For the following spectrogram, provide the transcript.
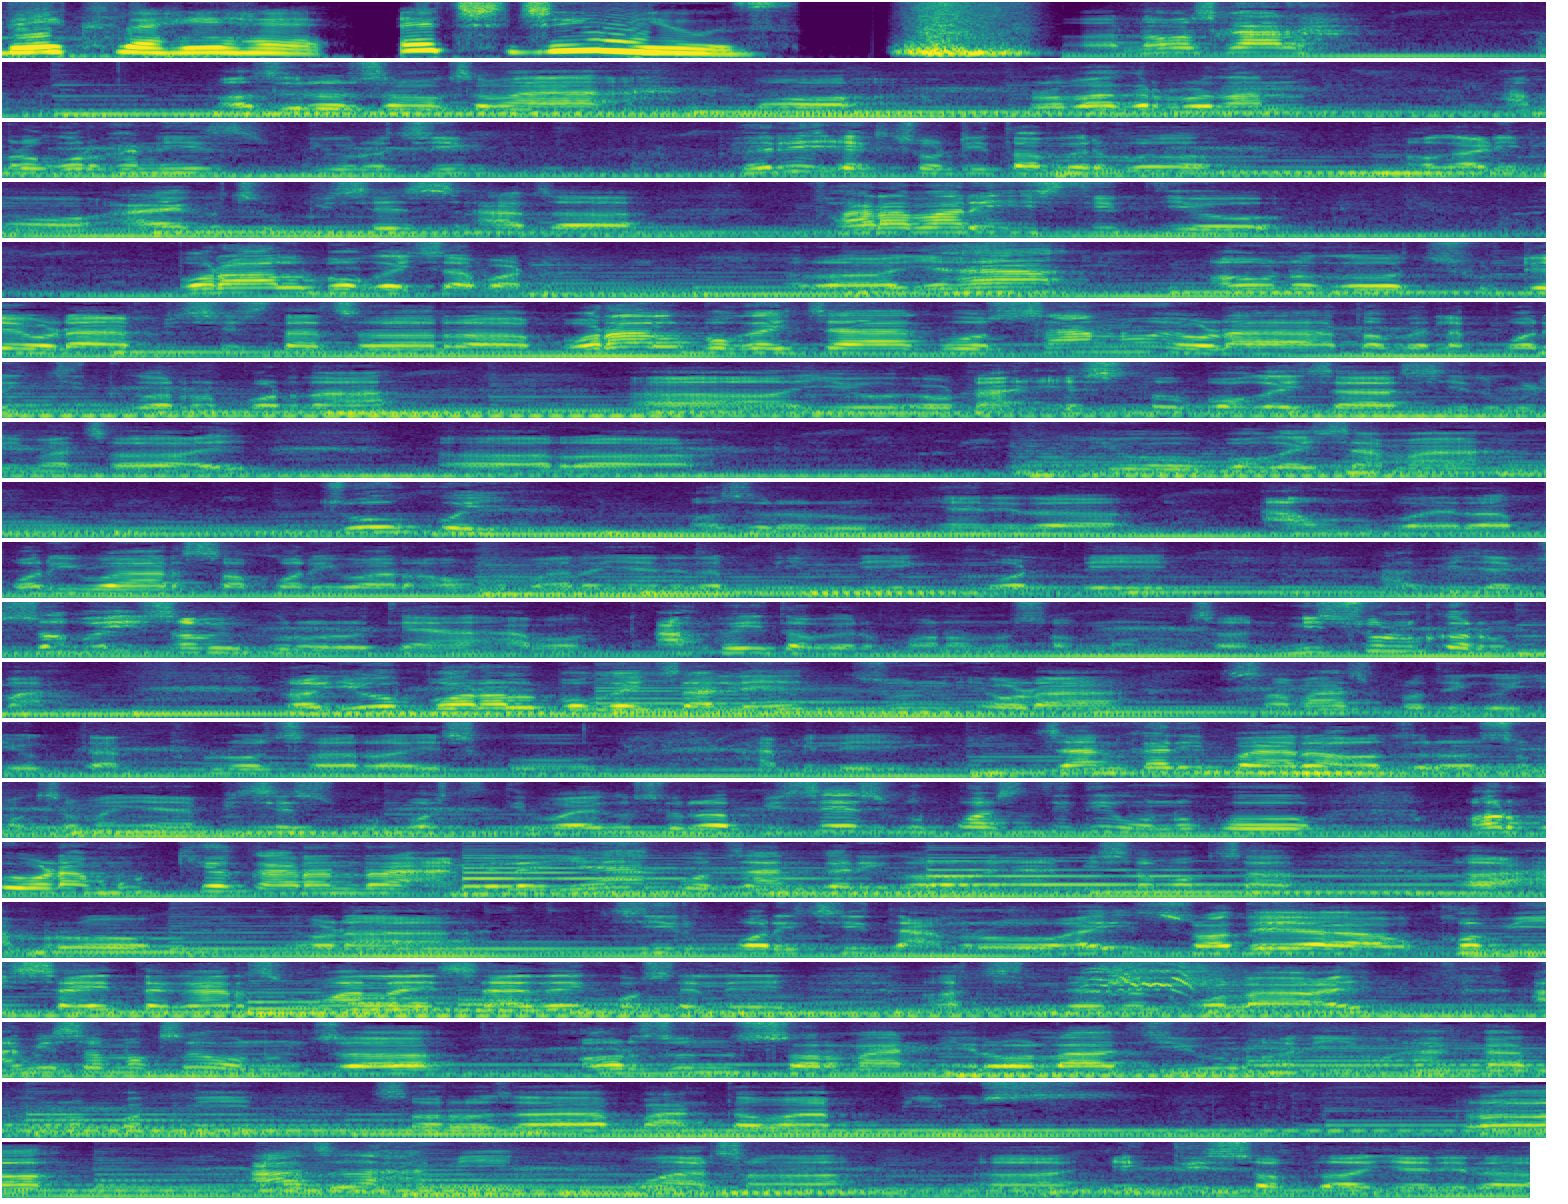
देख रहे हैं एच जी न्यूज नमस्कार। हजुरहरू समक्षमा म प्रभाकर प्रधान। हाम्रो गोर्खा न्युज ब्युरो चिफ। फेरि एकचोटि तपाईँहरूको अगाडि म आएको छु। विशेष आज फाराबारी स्थित यो बराल बगैँचाबाट। र यहाँ आउनको छुट्टै एउटा विशेषता छ र बराल बगैँचाको सानो एउटा तपाईँहरूलाई परिचित गर्नुपर्दा यो एउटा यस्तो बगैँचा सिलगढीमा छ है। र यो बगैँचामा जो कोही हजुरहरू यहाँनिर आउनु भएर परिवार सपरिवार आउनु भएर यहाँनिर पिकनिक बर्थडे हाबीजाबी सबै सबै कुरोहरू त्यहाँ अब आफै तपाईँहरू मनाउन सक्नुहुन्छ नि शुल्क रूपमा। र यो बरल बगैँचाले जुन एउटा समाजप्रतिको योगदान ठुलो छ र यसको हामीले जानकारी पाएर हजुरहरू समक्षमा यहाँ विशेष उपस्थिति भएको छु र विशेष उपस्थिति हुनुको अर्को एउटा मुख्य कारण र हामीलाई यहाँको जानकारी गराउने हामी समक्ष हाम्रो एउटा चिर परिचित हाम्रो है श्रद्धेय कवि साहित्यकार उहाँलाई सायदै कसैले चिन्दैनन् होला है। हामी समक्ष हुनुहुन्छ अर्जुन शर्मा निरोलाज्यू अनि उहाँका धर्मपत्नी सरोजा बान्तवा पियुष। र आज हामी उहाँहरूसँग अ, एक दुई शब्द यहाँनिर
